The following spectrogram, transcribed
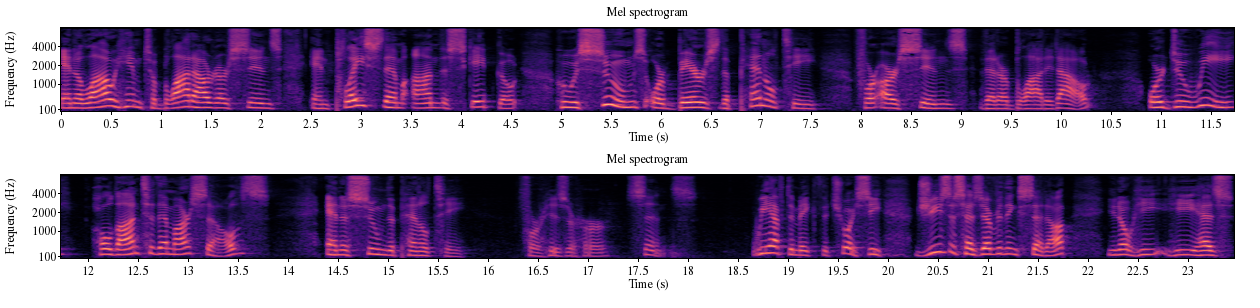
and allow Him to blot out our sins and place them on the scapegoat who assumes or bears the penalty for our sins that are blotted out? Or do we hold on to them ourselves and assume the penalty for his or her sins? We have to make the choice. See, Jesus has everything set up. You know, he, he has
